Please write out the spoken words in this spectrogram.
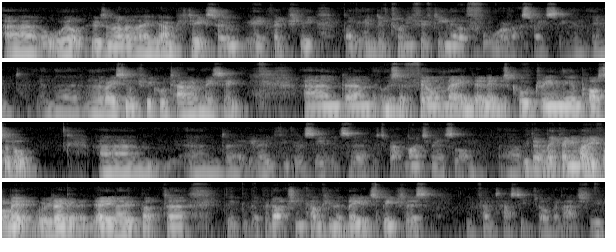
uh, Will, who's another leg amputee. So eventually, by the end of 2015, there were four of us racing in the racing, which we call Talan Racing. And um, there was a film made, and it was called Dream the Impossible. Um, and uh, you know, you can go and see it. It's, uh, it's about 90 minutes long. Uh, we don't make any money from it. We don't get it, you know. But uh, the, the, production company that made it, Speechless, did a fantastic job. And actually,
